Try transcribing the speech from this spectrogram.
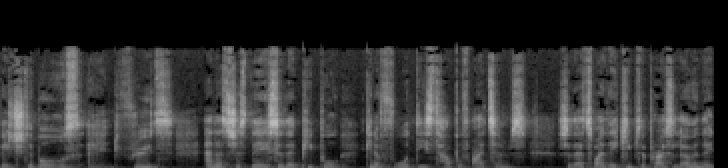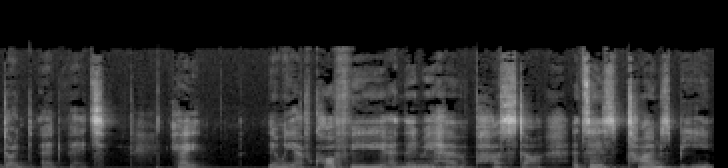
vegetables and fruits and it's just there so that people can afford these type of items. So that's why they keep the price low and they don't add VAT okay then we have coffee and then we have pasta. It says times B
